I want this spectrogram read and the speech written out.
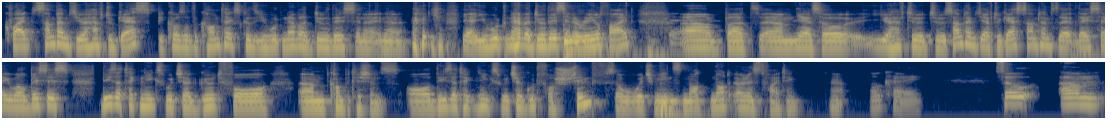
quite. Sometimes you have to guess because of the context, because you would never do this in a in a yeah you would never do this in a real fight. Yeah. Uh, but um, yeah, so you have to to sometimes you have to guess. Sometimes they, they say, well, this is these are techniques which are good for um, competitions, or these are techniques which are good for Schimpf, so which means not not earnest fighting. Yeah. Okay. So um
